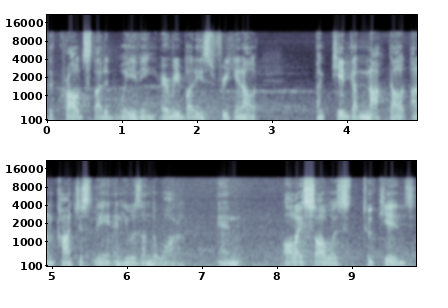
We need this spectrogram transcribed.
The crowd started waving. Everybody's freaking out. A kid got knocked out unconsciously and he was underwater. And all I saw was two kids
